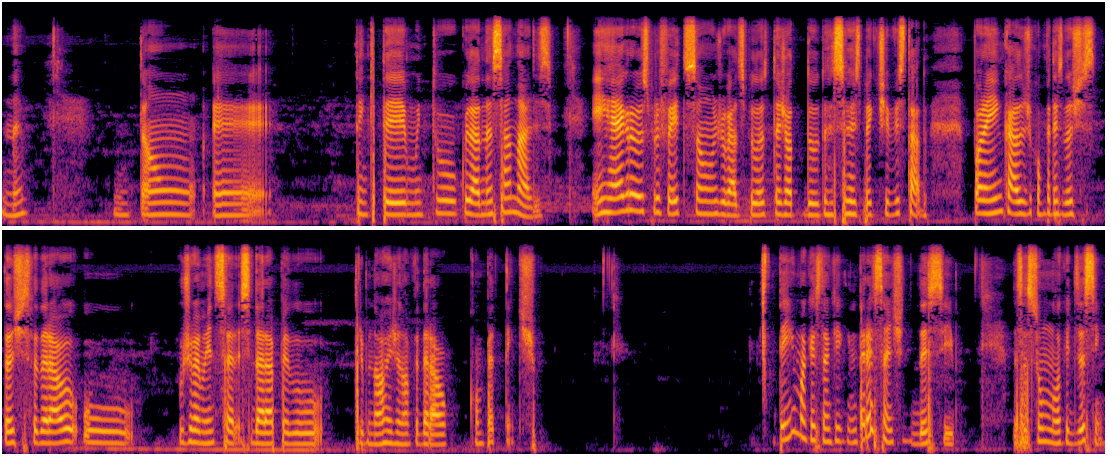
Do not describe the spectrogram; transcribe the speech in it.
né? Então, é, tem que ter muito cuidado nessa análise. Em regra, os prefeitos são julgados pelo TJ do seu respectivo estado. Porém, em caso de competência da Justiça, da Justiça Federal, o, o julgamento se dará pelo Tribunal Regional Federal competente. Tem uma questão aqui interessante desse, dessa súmula que diz assim,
